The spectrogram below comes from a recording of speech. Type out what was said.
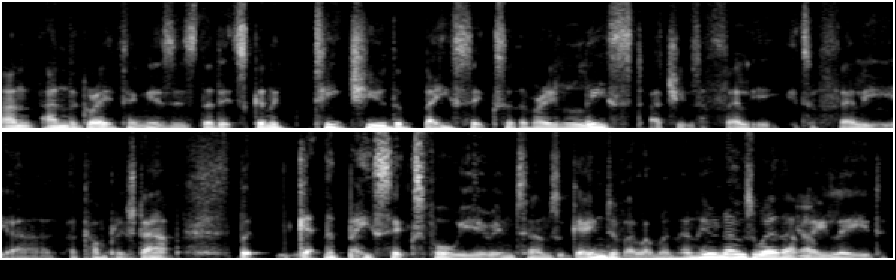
And and the great thing is, is that it's going to teach you the basics at the very least. Actually, it's a fairly it's a fairly uh, accomplished app, but get the basics for you in terms of game development. And who knows where that Yep. may lead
